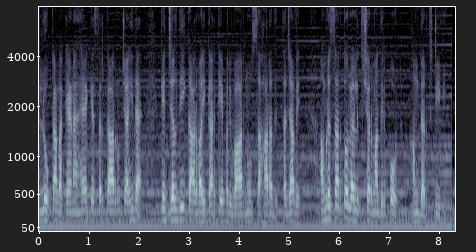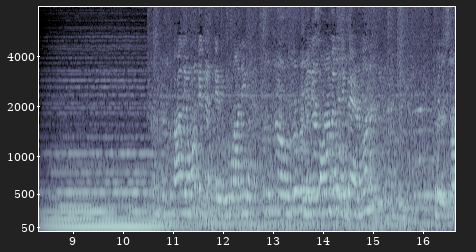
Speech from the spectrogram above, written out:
ਲੋਕਾਂ ਦਾ ਕਹਿਣਾ ਹੈ ਕਿ ਸਰਕਾਰ ਨੂੰ ਚਾਹੀਦਾ ਹੈ ਕਿ ਜਲਦੀ ਕਾਰਵਾਈ ਕਰਕੇ ਪਰਿਵਾਰ ਨੂੰ ਸਹਾਰਾ ਦਿੱਤਾ ਜਾਵੇ। ਅੰਮ੍ਰਿਤਸਰ ਤੋਂ ਲਲਿਤ ਸ਼ਰਮਾ ਦੀ ਰਿਪੋਰਟ ਹਮਦਰਦ ਟੀਵੀ। ਆ ਦੇ ਆਉਣਗੇ ਜੱਟੇ ਨੂੰ ਆ ਨਹੀਂ ਮੇਰੀ ਸੌਂ ਮੈਂ ਤੇਰੀ ਭੈਣ ਵਾਂ ਨਾ। ਮੇਰੀ ਸੌਂ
